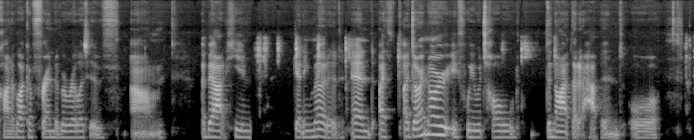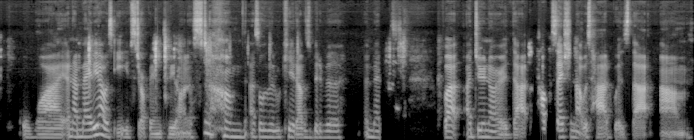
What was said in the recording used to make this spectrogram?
kind of like a friend of a relative um, about him getting murdered. And I I don't know if we were told the night that it happened or or why. And then maybe I was eavesdropping to be honest. Um, as a little kid, I was a bit of a, a menace. But I do know that conversation that was had was that um,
